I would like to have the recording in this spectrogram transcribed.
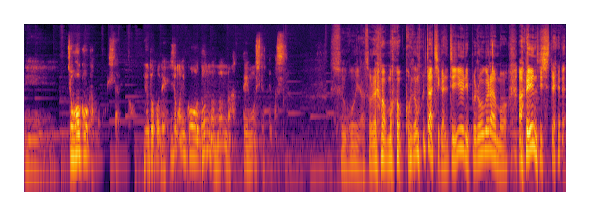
えー、情報交換をしたりというところで、非常にこう、どんどんどんどん発展をしていってます。すごいなそれはもう子どもたちが自由にプログラムをアレンジして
